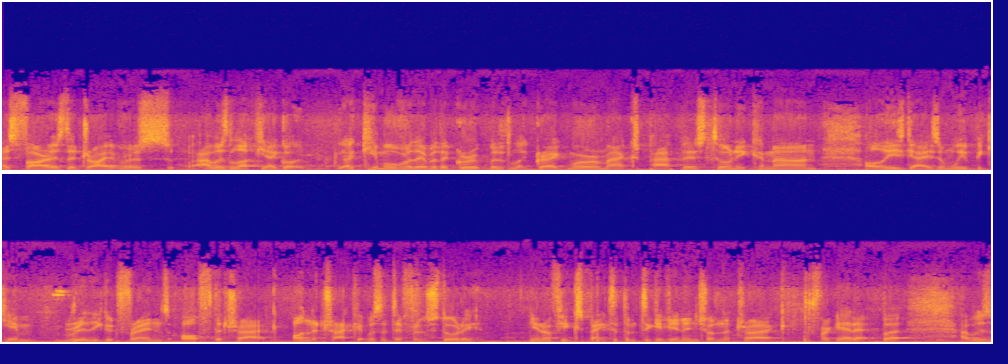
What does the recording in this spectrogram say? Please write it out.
As far as the drivers, I was lucky. I got I came over there with a group with like Greg Moore, Max Papis, Tony Kanaan, all these guys, and we became really good friends off the track. On the track, it was a different story. You know, if you expected them to give you an inch on the track, forget it. But I was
